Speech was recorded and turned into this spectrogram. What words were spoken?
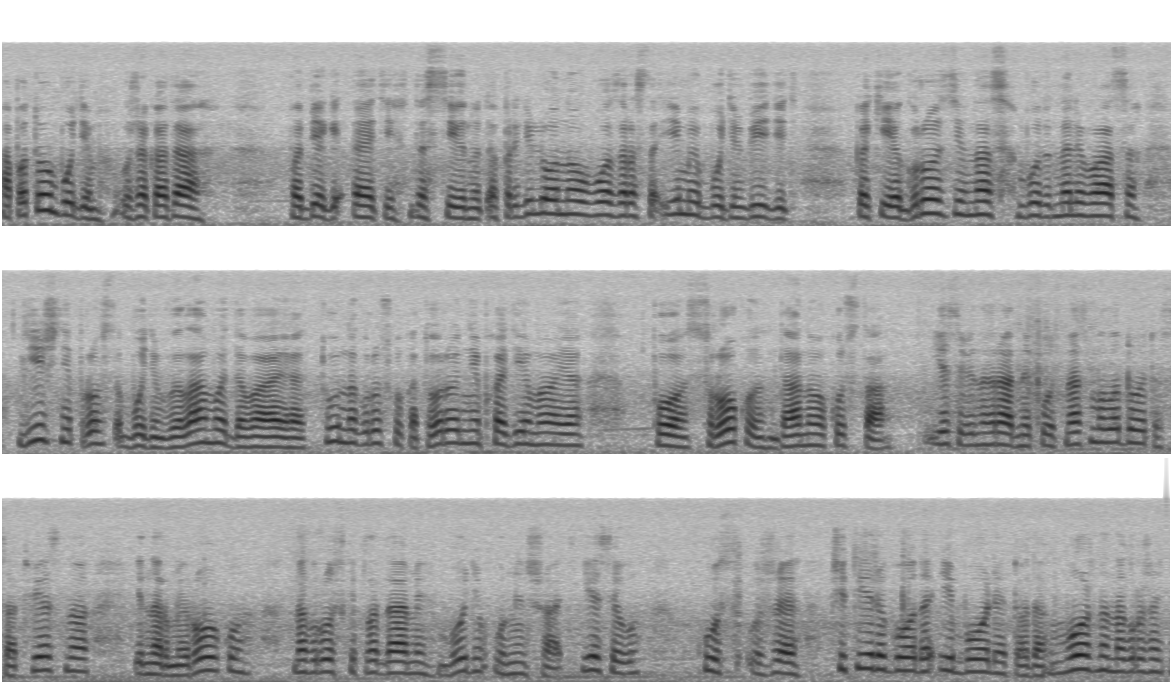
А потом будем, уже когда побеги эти достигнут определенного возраста, и мы будем видеть, какие грозди у нас будут наливаться, лишнее просто будем выламывать, давая ту нагрузку, которая необходимая по сроку данного куста. Если виноградный куст у нас молодой, то соответственно и нормировку нагрузки плодами будем уменьшать. Если куст уже 4 года и более, тогда можно нагружать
